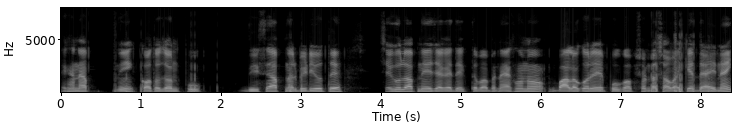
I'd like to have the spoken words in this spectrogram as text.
এখানে আপনি কতজন পুক দিছে আপনার ভিডিওতে, সেগুলো আপনি এই জায়গায় দেখতে পাবেন। এখনও ভালো করে পুক অপশনটা সবাইকে দেয় নাই।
